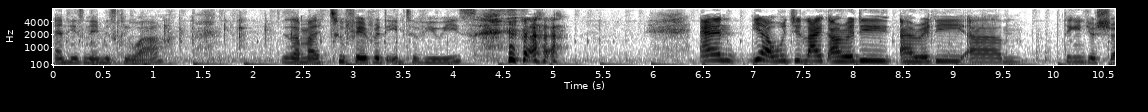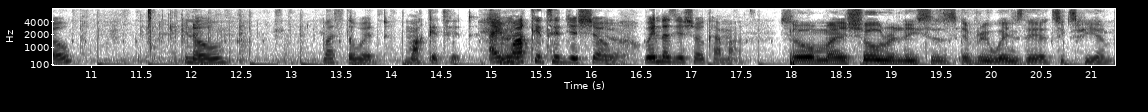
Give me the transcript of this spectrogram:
and his name is Gloire. These are my two favorite interviewees. and yeah, would you like? I already, I already um, thinking your show. You know, what's the word? Marketed. I marketed your show. Yeah. When does your show come out? So my show releases every Wednesday at 6 p.m.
